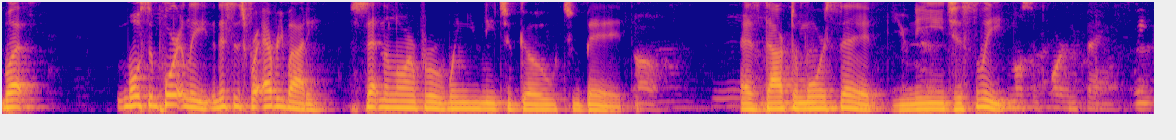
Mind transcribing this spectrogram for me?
But most importantly, this is for everybody, set an alarm for when you need to go to bed. As Dr. Moore said, you need your sleep. Most important thing.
